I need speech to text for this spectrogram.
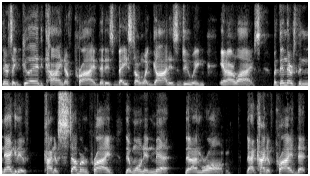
there's a good kind of pride that is based on what God is doing in our lives. But then there's the negative kind of stubborn pride that won't admit that I'm wrong. That kind of pride that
